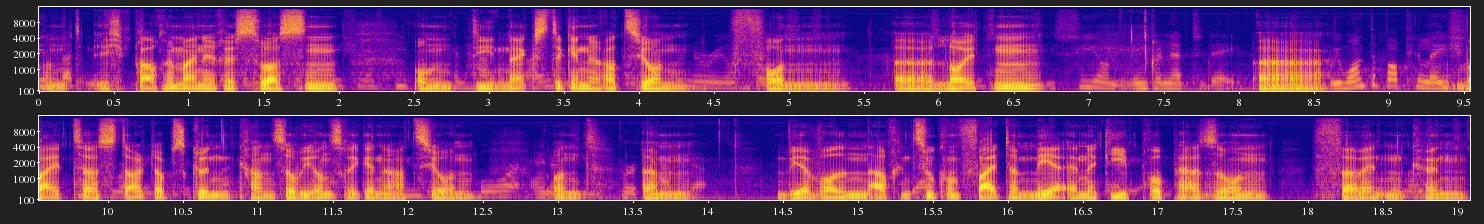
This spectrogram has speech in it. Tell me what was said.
Und ich brauche meine Ressourcen, um die nächste Generation von äh, Leuten äh, weiter Startups gründen kann, so wie unsere Generation. Und ähm, wir wollen auch in Zukunft weiter mehr Energie pro Person verwenden können.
